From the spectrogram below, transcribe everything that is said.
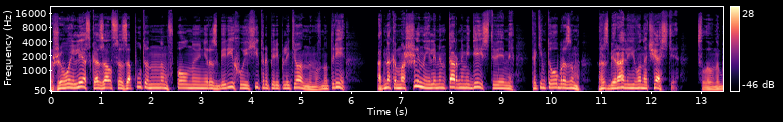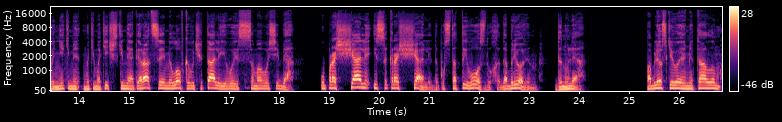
Живой лес казался запутанным в полную неразбериху и хитро переплетенным внутри, однако машины элементарными действиями каким-то образом разбирали его на части, словно бы некими математическими операциями ловко вычитали его из самого себя, упрощали и сокращали до пустоты воздуха, до бревен, до нуля. Поблескивая металлом,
